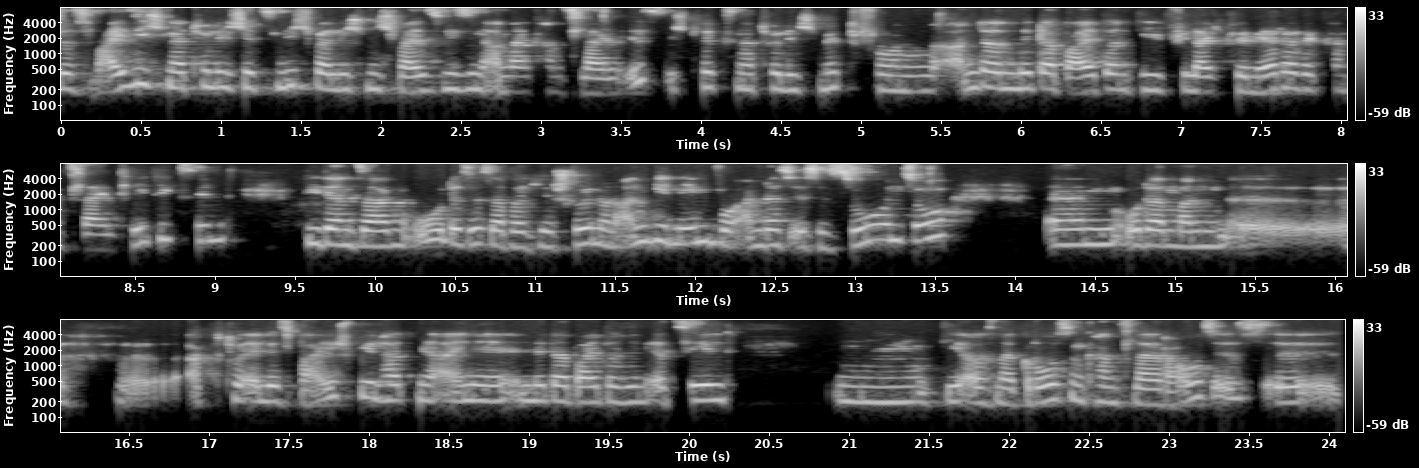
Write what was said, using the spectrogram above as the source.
Das weiß ich natürlich jetzt nicht, weil ich nicht weiß, wie es in anderen Kanzleien ist. Ich kriege es natürlich mit von anderen Mitarbeitern, die vielleicht für mehrere Kanzleien tätig sind, die dann sagen, oh, das ist aber hier schön und angenehm, woanders ist es so und so. Ähm, oder man, äh, aktuelles Beispiel hat mir eine Mitarbeiterin erzählt, mh, die aus einer großen Kanzlei raus ist. Äh,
